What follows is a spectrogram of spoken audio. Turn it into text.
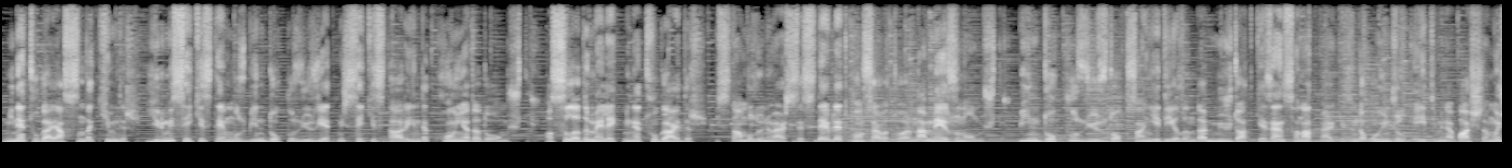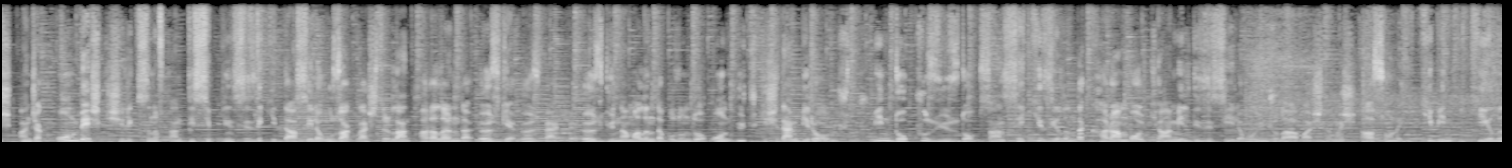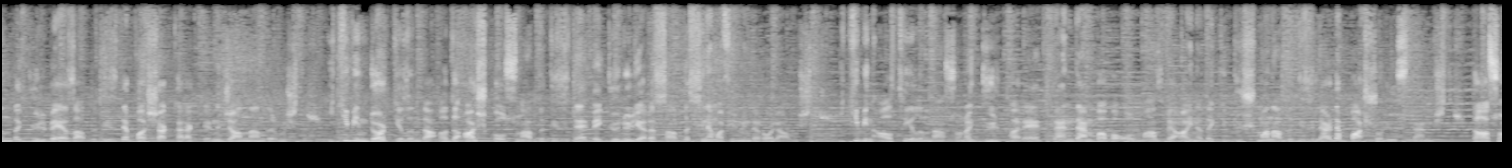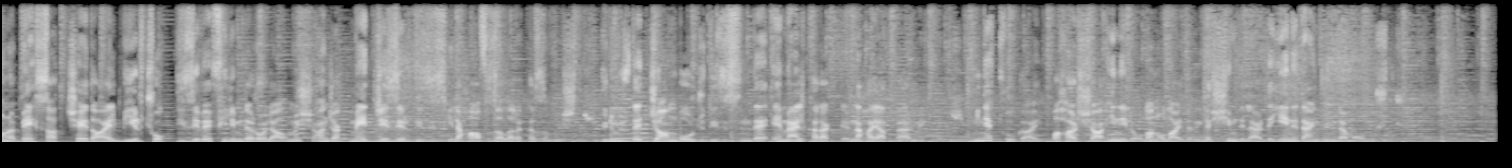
Mine Tugay aslında kimdir? 28 Temmuz 1978 tarihinde Konya'da doğmuştur. Asıl adı Melek Mine Tugay'dır. İstanbul Üniversitesi Devlet Konservatuvarı'ndan mezun olmuştur. 1997 yılında Müjdat Gezen Sanat Merkezi'nde oyunculuk eğitimine başlamış ancak 15 kişilik sınıftan disiplinsizlik iddiasıyla uzaklaştırılan aralarında Özge Özberk ve Özgü Namal'ın da bulunduğu 13 kişiden biri olmuştur. 1998 yılında Karambol Kamil dizisiyle oyunculuğa başlamış. Daha sonra 2002 yılında Gülbeyaz adlı dizide Başak karakterini canlandırmıştır. 2004 yılında Adı Aşk Olsun adlı dizide ve Gönül Yarası adlı sinema filminde rol almıştır. 2006 yılından sonra Gülpare, Benden Baba Olmaz ve Aynadaki Düşman adlı dizilerde başrolü üstlenmiştir. Daha sonra Behzat Ç. dahil birçok dizi ve filmde rol almış ancak Medcezir dizisiyle hafızalara kazınmıştır. Günümüzde Can Borcu dizisinde Emel karakterine hayat vermektedir. Mine Tugay, Bahar Şahin ile olan olaylarıyla şimdilerde yeniden gündem olmuştur.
